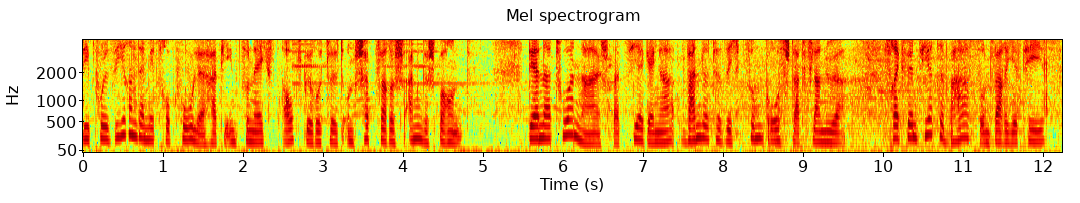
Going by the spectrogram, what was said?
Die pulsierende Metropole hatte ihn zunächst aufgerüttelt und schöpferisch angespornt. Der naturnahe Spaziergänger wandelte sich zum Großstadtflaneur, frequentierte Bars und Varietés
